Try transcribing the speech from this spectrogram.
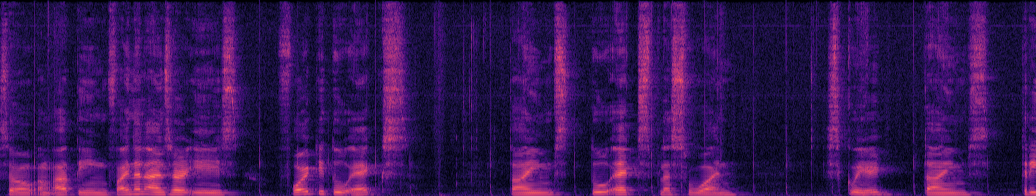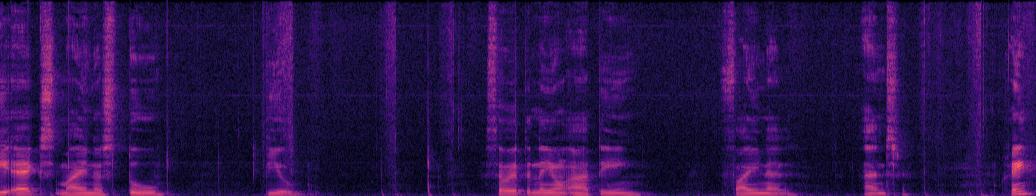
So, ang ating final answer is 42x times 2x plus 1 squared times 3x minus 2 cube. So, ito na yung ating final answer. Okay?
